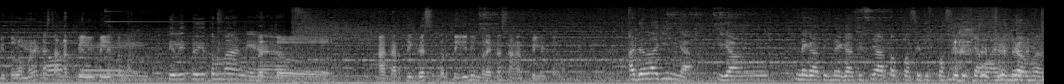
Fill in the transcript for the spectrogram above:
gitu loh. Mereka sangat Oke. pilih-pilih teman. Pilih-pilih teman ya. Betul. Akar 3 seperti ini mereka sangat pilih teman. Ada lagi nggak yang negatif-negatifnya atau positif-positif yang lainnya mas?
